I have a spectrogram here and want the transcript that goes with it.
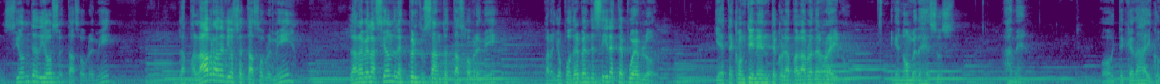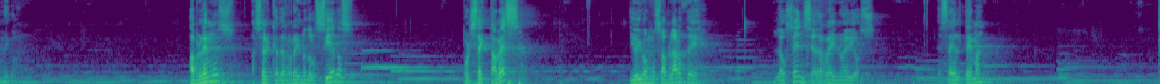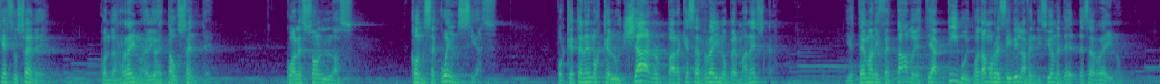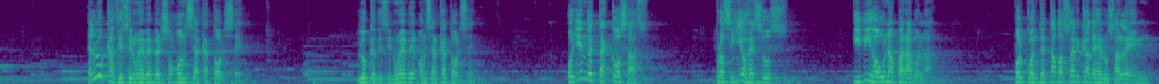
unción de Dios está sobre mí. La palabra de Dios está sobre mí. La revelación del Espíritu Santo está sobre mí. Para yo poder bendecir a este pueblo y este continente con la palabra del reino. En el nombre de Jesús. Amén. Hoy te quedas ahí conmigo. Hablemos acerca del reino de los cielos por sexta vez. Y hoy vamos a hablar de la ausencia del reino de Dios. Ese es el tema. ¿Qué sucede cuando el reino de Dios está ausente? ¿Cuáles son las consecuencias? ¿Por qué tenemos que luchar para que ese reino permanezca? Y esté manifestado y esté activo y podamos recibir las bendiciones de, ese reino. En Lucas 19, verso 11 al 14. Lucas 19, 11 al 14. Oyendo estas cosas, prosiguió Jesús y dijo una parábola, por cuanto estaba cerca de Jerusalén,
